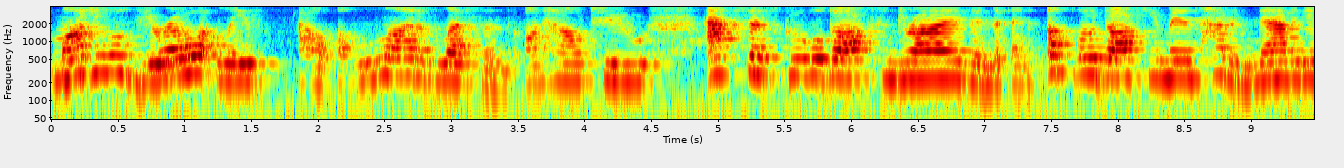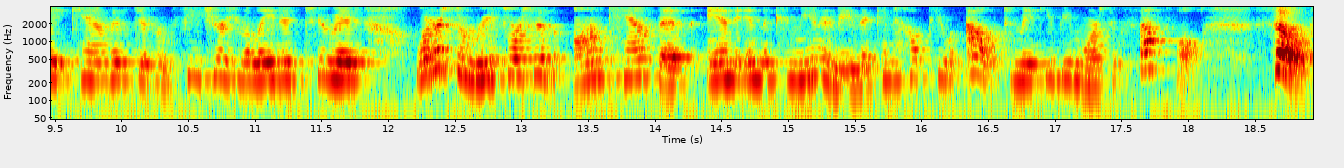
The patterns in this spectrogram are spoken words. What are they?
Module 0 lays out a lot of lessons on how to access Google Docs and Drive and, and upload documents, how to navigate Canvas, different features related to it. What are some resources on campus and in the community that can help you out to make you be more successful? So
